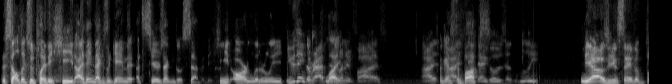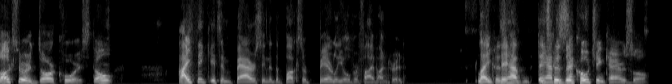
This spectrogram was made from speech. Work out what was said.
The Celtics would play the Heat. I think that's a game that a series that can go seven. The Heat are literally You think the Raptors Like- win in five? I, Against I the think Bucks? That goes at least. Yeah, I was gonna say the Bucks are a dark horse. Don't I think it's embarrassing that the Bucks are barely over 500. Like 'Cause they have, they it's because the they're coaching carousel.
